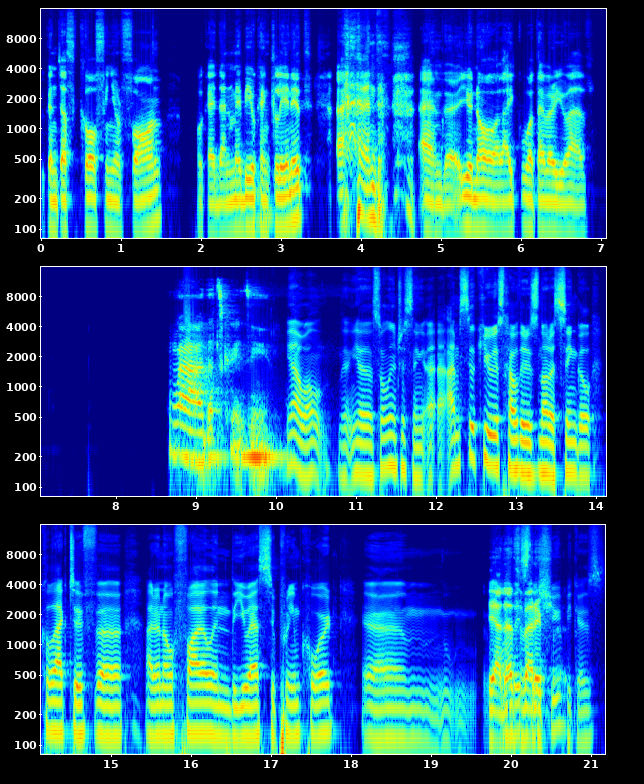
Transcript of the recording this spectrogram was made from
you can just cough in your phone. Okay then maybe you can clean it and and uh, you know like whatever you have. Wow that's crazy. Yeah well yeah it's all interesting. I- am still curious how there's not a single collective uh, i don't know file in the us supreme court um, yeah that's very issue because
